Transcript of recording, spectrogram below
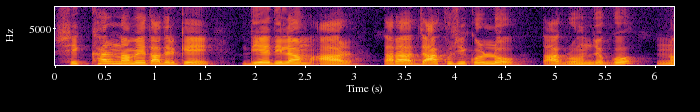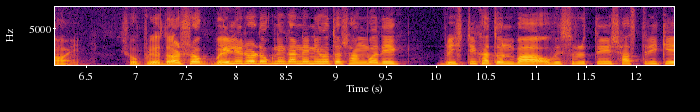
শিক্ষার নামে তাদেরকে দিয়ে দিলাম আর তারা যা খুশি করল তা গ্রহণযোগ্য নয়। সুপ্রিয় দর্শক, বেইলি রোড অগ্নিকাণ্ডে নিহত সাংবাদিক বৃষ্টি খাতুন বা অভিশ্রুতি শাস্ত্রীকে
